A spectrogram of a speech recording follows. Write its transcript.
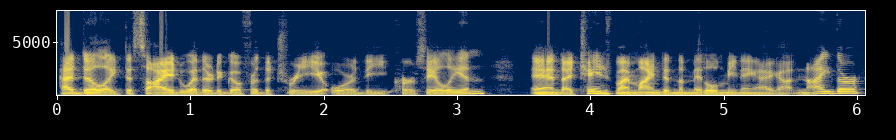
had to like decide whether to go for the tree or the curse alien, and I changed my mind in the middle, meaning I got neither.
